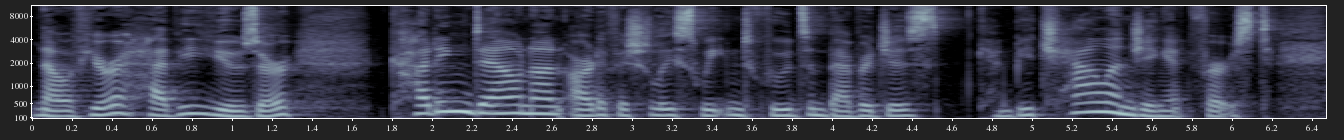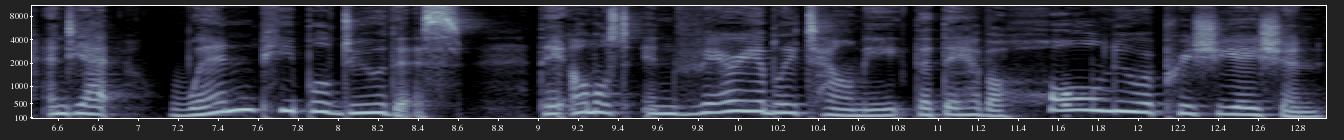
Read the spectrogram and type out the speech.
Now, if you're a heavy user, cutting down on artificially sweetened foods and beverages can be challenging at first. And yet, when people do this, they almost invariably tell me that they have a whole new appreciation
